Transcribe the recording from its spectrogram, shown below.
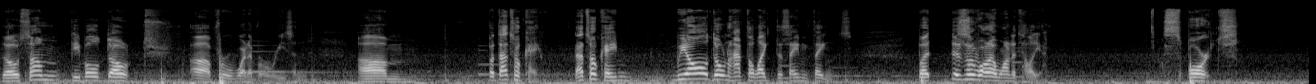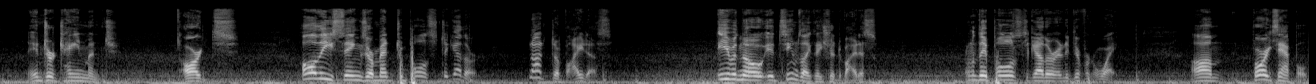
though some people don't, uh, for whatever reason. Um, but that's okay. That's okay. We all don't have to like the same things. But this is what I want to tell you sports, entertainment, arts, all these things are meant to pull us together, not divide us. Even though it seems like they should divide us, they pull us together in a different way. Um, for example,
